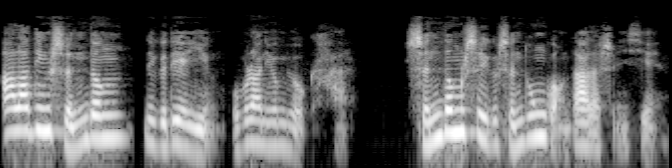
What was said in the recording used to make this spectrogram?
阿拉丁神灯那个电影，我不知道你有没有看。神灯是一个神通广大的神仙。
